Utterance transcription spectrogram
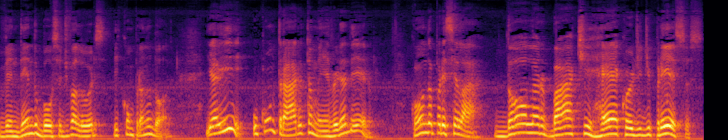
Vendendo bolsa de valores e comprando dólar. E aí o contrário também é verdadeiro. Quando aparecer lá, dólar bate recorde de preços,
